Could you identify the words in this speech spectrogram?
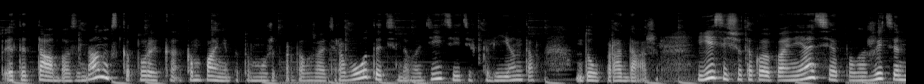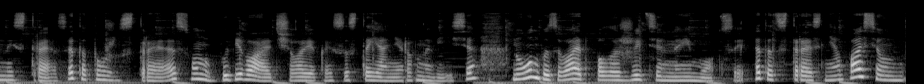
это та база данных, с которой компания потом может продолжать работать и доводить этих клиентов до продажи. Есть еще такое понятие положительный стресс. Это тоже стресс, он выбивает человека из состояния равновесия, но он вызывает положительные эмоции. Этот стресс не опасен,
